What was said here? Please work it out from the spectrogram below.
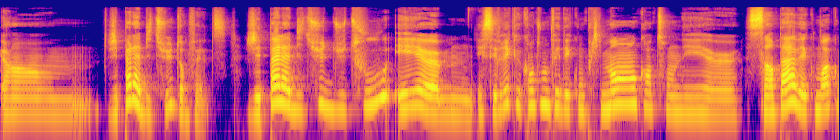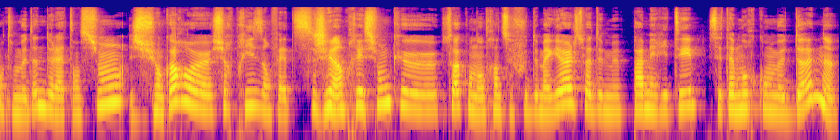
un... J'ai pas l'habitude, en fait. J'ai pas l'habitude du tout, et, euh, et c'est vrai que quand on me fait des compliments, quand on est euh, sympa avec moi, quand on me donne de l'attention, je suis encore surprise, en fait. J'ai l'impression que soit qu'on est en train de se foutre de ma gueule, soit de ne pas mériter cet amour qu'on me donne,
